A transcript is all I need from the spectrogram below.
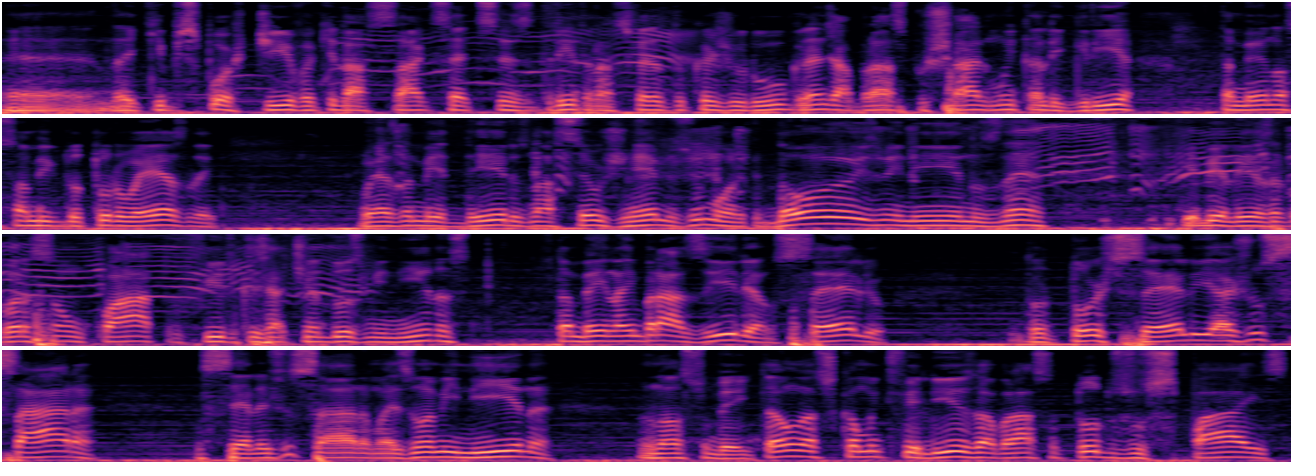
é, da equipe esportiva aqui da SAG 730, nas feiras do Cajuru. Grande abraço pro Charles, muita alegria. Também o nosso amigo Dr. Wesley, Wesley Medeiros, nasceu gêmeos, viu, Mônica? Dois meninos, né? Que beleza. Agora são quatro filhos que já tinha duas meninas. Também lá em Brasília, o Célio, o doutor Célio e a Jussara. O Célio e a Jussara, mais uma menina no nosso meio. Então nós ficamos muito felizes. Abraço a todos os pais.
